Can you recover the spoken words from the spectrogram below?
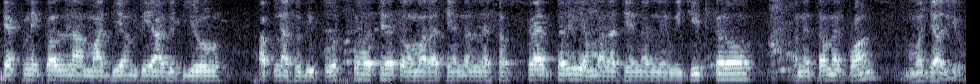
ટેકનિકલના માધ્યમથી આ વીડિયો આપના સુધી પહોંચતો હશે. તો અમારા ચેનલને સબસ્ક્રાઇબ કરી, અમારા ચેનલને વિઝિટ કરો, અને તમે પણ મજા લ્યો.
